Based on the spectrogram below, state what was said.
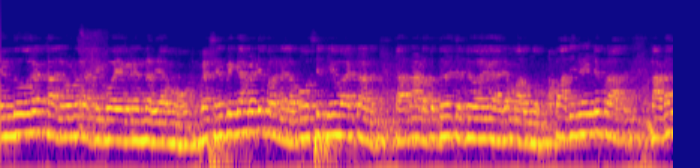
എന്തോരം കലോണ് തട്ടിപ്പോയെന്നറിയാമോ വിഷമിപ്പിക്കാൻ വേണ്ടി പറഞ്ഞല്ലോ. പോസിറ്റീവ് ആയിട്ടാണ് കാരണം അടപ്പത്ത് വെച്ചിട്ട് പോയ കാര്യം മറന്നു. അപ്പൊ അതിനുവേണ്ടി പ്രാർത്ഥന കടം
